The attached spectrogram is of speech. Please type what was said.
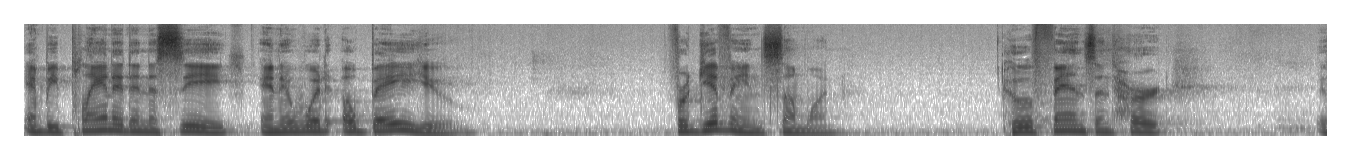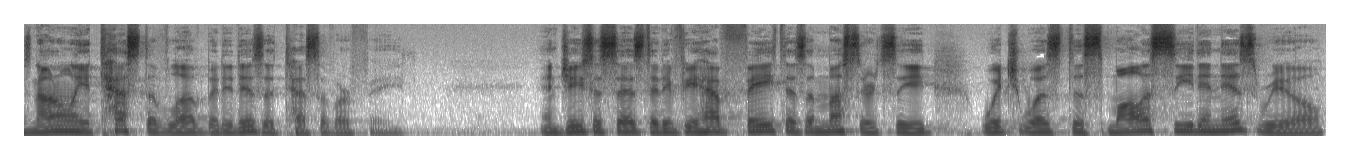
and be planted in the sea, and it would obey you. Forgiving someone who offends and hurt is not only a test of love, but it is a test of our faith. And Jesus says that if you have faith as a mustard seed, which was the smallest seed in Israel,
